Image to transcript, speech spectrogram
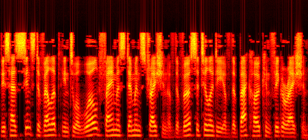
This has since developed into a world-famous demonstration of the versatility of the backhoe configuration.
